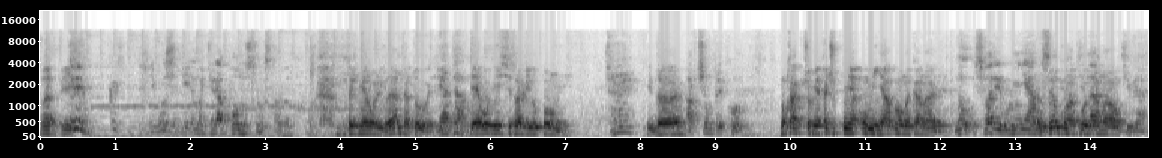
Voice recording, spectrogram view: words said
да, видите, Ты же не будешь отдельный материал полностью выставлять? ты же мне ролик, да, готовый? Я дам. Я его вместе залью полный. Да? И да. А в чем прикол? Ну как, в чем? Я хочу, чтобы у меня, у меня был на канале. Ну, смотри, у меня... будет Ссылку на твой канал. У тебя.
